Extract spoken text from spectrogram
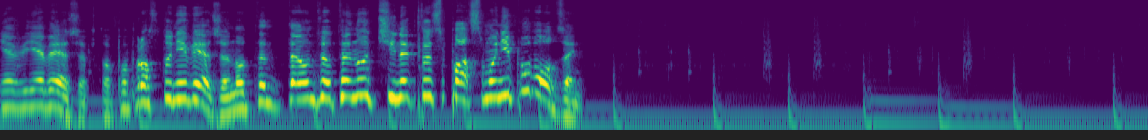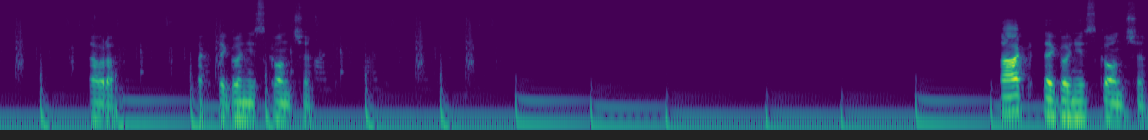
Nie, nie wierzę w to, po prostu nie wierzę. No ten, ten, ten odcinek to jest pasmo niepowodzeń. Dobra, tak tego nie skończę. Tak tego nie skończę.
